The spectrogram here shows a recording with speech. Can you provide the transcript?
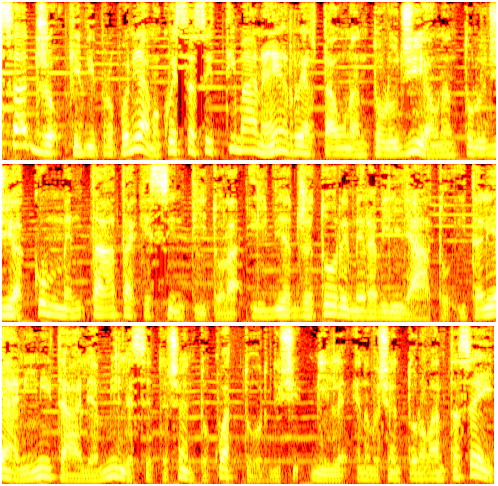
Il saggio che vi proponiamo questa settimana è in realtà un'antologia, un'antologia commentata che si intitola Il viaggiatore meravigliato, italiani in Italia 1714-1996.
